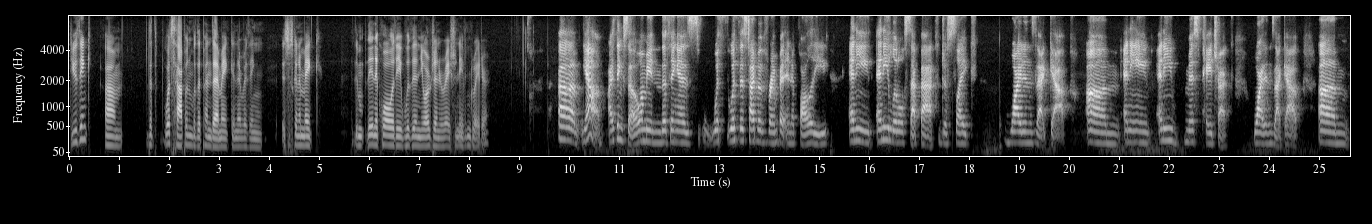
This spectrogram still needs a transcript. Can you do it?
Do you think um, that what's happened with the pandemic and everything is just going to make the, the, inequality within your generation even greater? Um, yeah, I think so. I mean, the thing is, with with this type of rampant inequality, any any little setback just like widens that gap. Um, any any missed paycheck widens that gap. Um,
